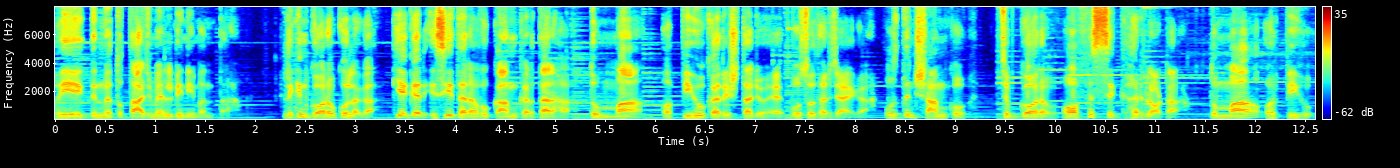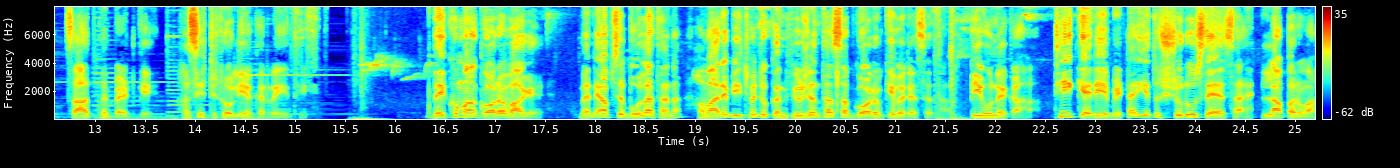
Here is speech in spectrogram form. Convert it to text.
भाई, एक दिन में तो ताजमहल भी नहीं बनता। लेकिन गौरव को लगा कि अगर इसी तरह वो काम करता रहा तो माँ और पीहू का रिश्ता जो है, वो सुधर जाएगा। उस दिन शाम को, जब गौरव ऑफ़िस से घर लौटा तो माँ और पीहू साथ में बैठ के हँसी टिटोलियाँ कर रही थी। देखो माँ, गौरव आ गए। मैंने आपसे बोला था ना, हमारे बीच में जो कंफ्यूजन था सब गौरव की वजह से था। पीहू ने कहा, ठीक कह रही है बेटा, ये तो शुरू से ऐसा है। लापरवाह,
